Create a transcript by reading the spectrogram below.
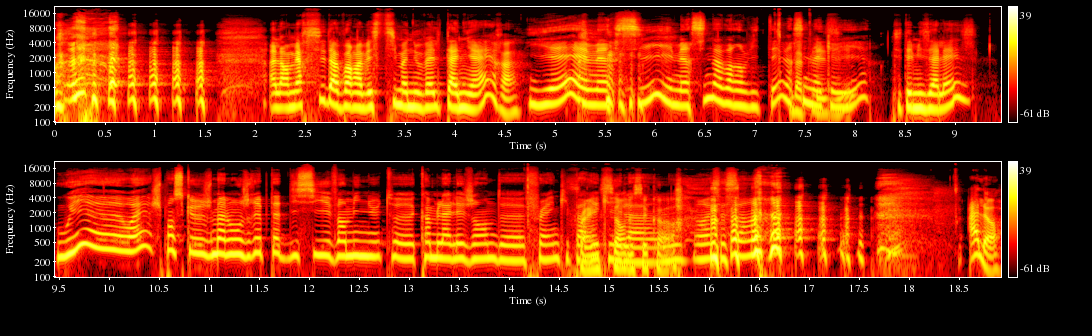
Alors, merci d'avoir investi ma nouvelle tanière. Yeah, merci. merci de m'avoir invité. Merci Bah, de m'accueillir. Tu t'es mise à l'aise? Oui, euh, ouais, je pense que je m'allongerai peut-être d'ici 20 minutes, euh, comme la légende euh, Frank, il Frank paraît qu'il sort de ce corps. oui. Ouais, c'est ça. Alors,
